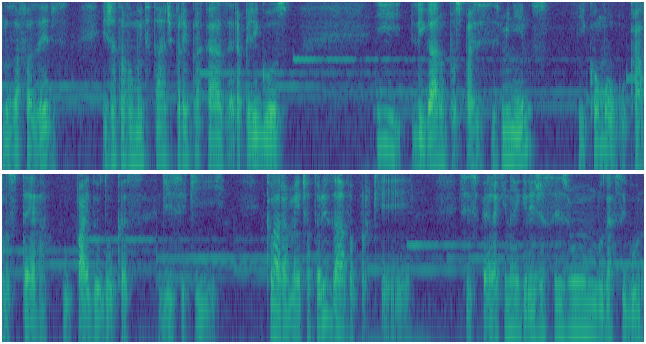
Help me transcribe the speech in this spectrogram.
nos afazeres e já estava muito tarde para ir para casa, era perigoso. E ligaram para os pais desses meninos, e como o Carlos Terra, o pai do Lucas, disse que claramente autorizava, porque se espera que na igreja seja um lugar seguro.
